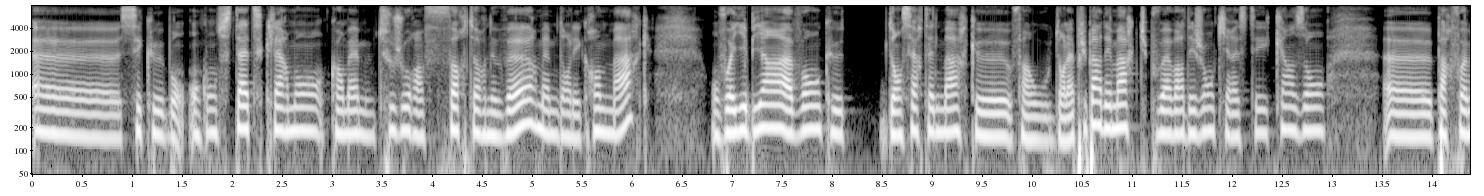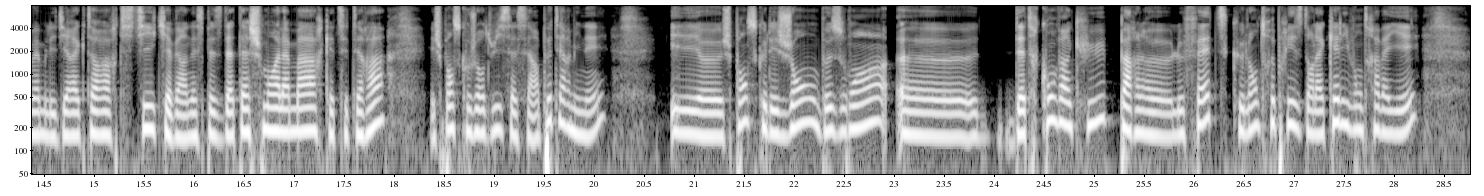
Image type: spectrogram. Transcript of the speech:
euh, c'est que bon, on constate clairement quand même toujours un fort turnover, même dans les grandes marques. On voyait bien avant que dans certaines marques, euh, enfin ou dans la plupart des marques, tu pouvais avoir des gens qui restaient 15 ans, euh, parfois même les directeurs artistiques, qui avaient un espèce d'attachement à la marque, etc. Et je pense qu'aujourd'hui, ça s'est un peu terminé. Et euh, je pense que les gens ont besoin euh, d'être convaincus par euh, le fait que l'entreprise dans laquelle ils vont travailler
